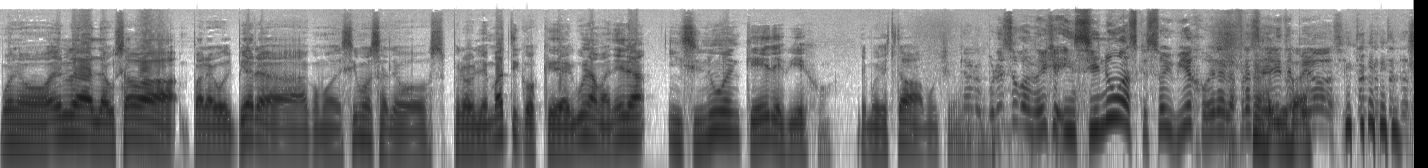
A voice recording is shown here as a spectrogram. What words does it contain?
Bueno, él la, la usaba para golpear a, como decimos, a los problemáticos que de alguna manera insinúen que él es viejo. Le molestaba mucho. Claro, por eso cuando dije, insinúas que soy viejo, era la frase de él y te Ahí va. pegaba así, taca, taca, taca.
